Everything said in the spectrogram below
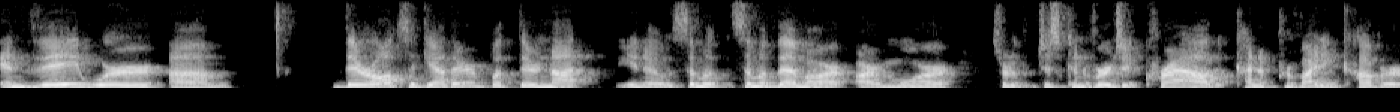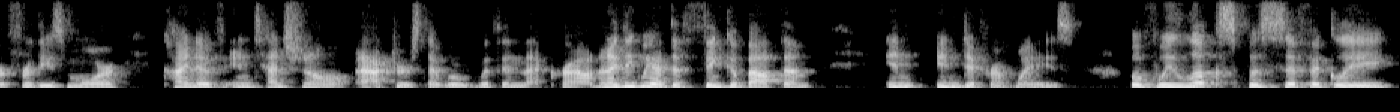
and they were um, they're all together, but they're not. You know, some of some of them are are more sort of just convergent crowd, kind of providing cover for these more kind of intentional actors that were within that crowd. And I think we have to think about them in in different ways. But if we look specifically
